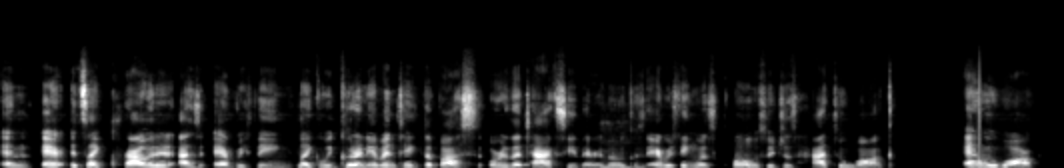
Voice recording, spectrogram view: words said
and it's like crowded as everything. Like we couldn't even take the bus or the taxi there though, Mm. because everything was closed. We just had to walk, and we walked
